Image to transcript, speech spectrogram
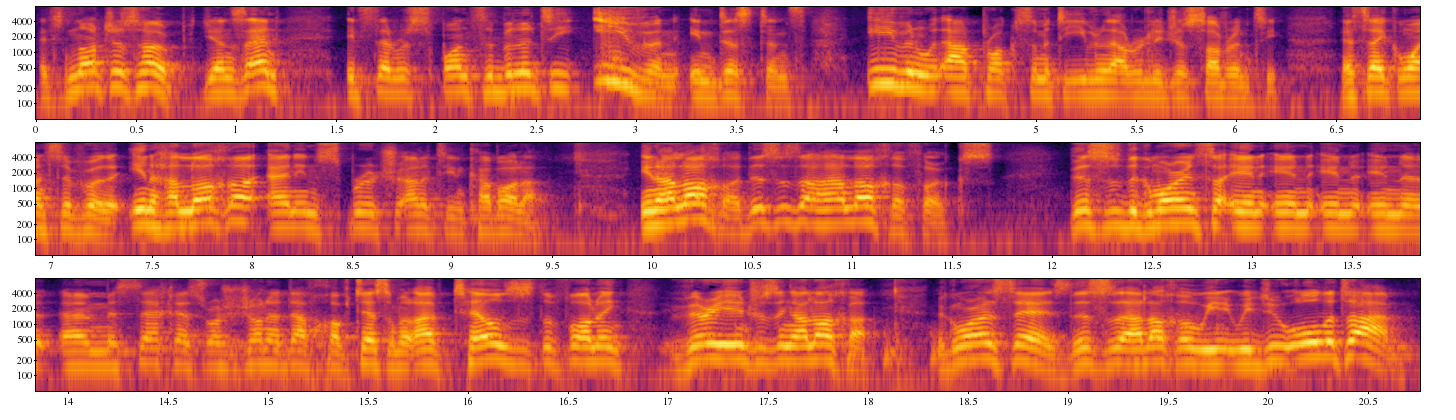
It's not just hope. Do you understand? It's the responsibility even in distance, even without proximity, even without religious sovereignty. Let's take one step further. In halacha and in spirituality, in Kabbalah. In halacha, this is a halacha, folks. This is the Gemara in in in in uh, uh Meseches Rosh Hashanah Daf Chav Tesam. tells us the following very interesting halacha. The Gemara says this is a halacha we, we do all the time.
